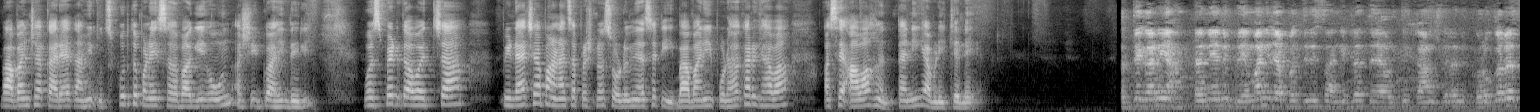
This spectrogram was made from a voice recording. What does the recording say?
बाबांच्या कार्यात आम्ही उत्स्फूर्तपणे सहभागी होऊन अशी ग्वाही दिली. वसपेट गावाच्या पिण्याच्या पाण्याचा प्रश्न सोडविण्यासाठी बाबांनी पुढाकार घ्यावा असे आवाहन त्यांनी यावेळी केले. प्रत्येकाने हट्टाने आणि प्रेमाने ज्या पद्धतीने सांगितलं त्याच्यावरती काम केलं आणि खरोखरच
